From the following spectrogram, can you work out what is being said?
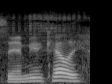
Sammy and Kelly.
